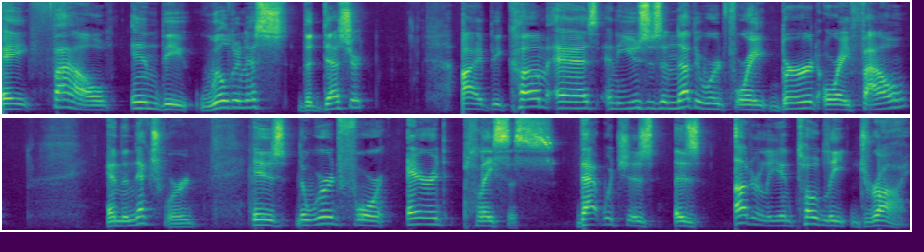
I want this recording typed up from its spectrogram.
a fowl in the wilderness, the desert. I've become as, and he uses another word for a bird or a fowl. And the next word is the word for arid places, that which is, is utterly and totally dry.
